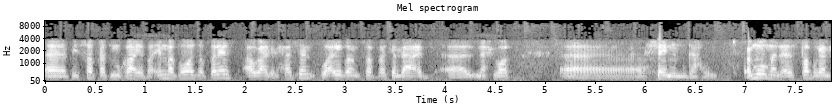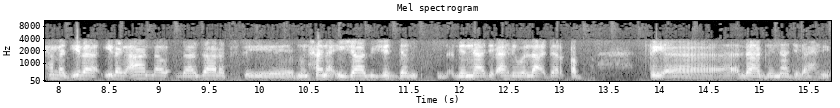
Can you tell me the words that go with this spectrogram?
آه، في صفقة مقايضة إما فواز الطريس أو علي الحسن وأيضا صفقة اللاعب آه، المحور آه، حسين المقهوي. عموما الصفقة محمد إلى إلى الآن لا زالت في منحنى إيجابي جدا للنادي الأهلي واللاعب يرقب في آه، لعب للنادي الأهلي.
